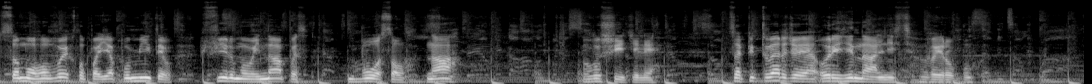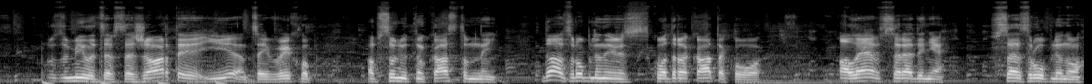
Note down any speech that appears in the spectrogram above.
самого вихлопа я помітив фірмовий напис Bosal на глушителі. Це підтверджує оригінальність виробу. Розуміли, це все жарти, і цей вихлоп абсолютно кастомний. Да, зроблений з квадрака такого, але всередині все зроблено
